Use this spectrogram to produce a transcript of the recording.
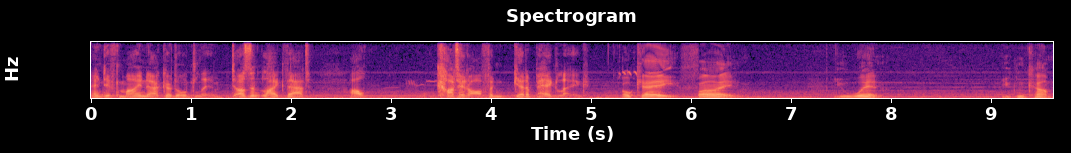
And if my knackered old limb doesn't like that, I'll cut it off and get a peg leg. Okay, fine. You win. You can come.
